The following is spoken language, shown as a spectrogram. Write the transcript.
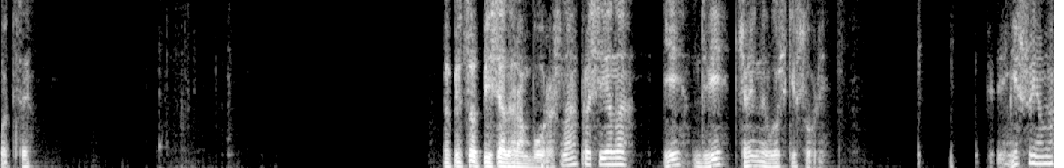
оце. По 550 грам борошна просіяна і 2 чайні ложки солі. Перемішуємо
